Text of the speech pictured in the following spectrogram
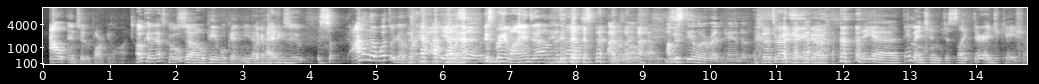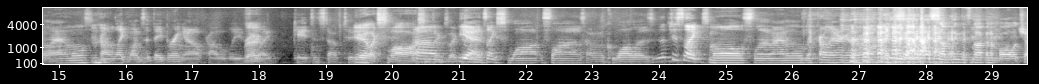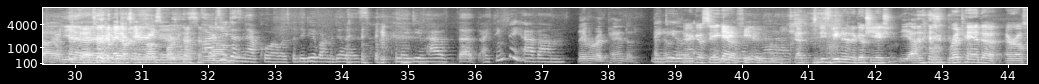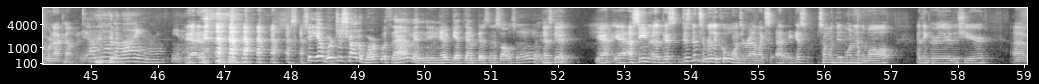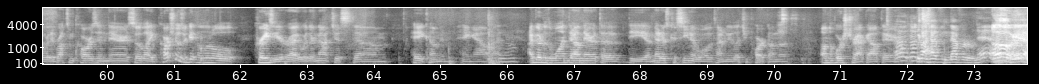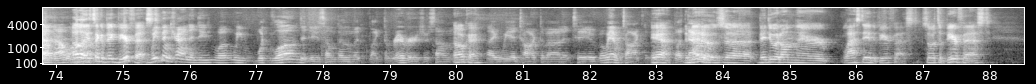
out into the parking lot Okay, that's cool. so people can you know like a petting zoo. so- I don't know what they're gonna bring out. Yeah, but- so Just bring lions out. I don't know. I'm stealing a red panda. That's right. There you go. they uh they mentioned just like they're educational animals, Mhm. probably like ones that they bring out probably for Right. like kids and stuff too. yeah, like sloths Um, and things like that. yeah, it's like swa- sloths, I don't know, koalas. Just like small, slow animals that probably aren't gonna run. Something that's not gonna maul a child. yeah, That's right, yeah. vegetarian animals. Our zoo doesn't have koalas, but they do have armadillos, and they do have that. I think they have um. They have a red panda. They do. that. There you go. See, They have a I'm few. that needs to be in a negotiation. Yeah. Red panda, or else we're not coming. Yeah. I'm doing the lion, or you know. Yeah. So yeah, we're just trying to work with them and you know get them business also. And That's good. Yeah, yeah. I've seen uh, there's there's been some really cool ones around. Like uh, I guess someone did one in the mall. I think earlier this year, uh, where they brought some cars in there. So like car shows are getting a little crazier, right? Where they're not just um, hey come and hang out. I, Yeah. I go to the one down there at the the uh, Meadows Casino all the time. They let you park on the on the horse track out there. Oh, no, which I have never. Yeah. oh heard yeah. about that one. Oh, it's like a big beer fest. We've been trying to do what we would love to do something with like the rivers or something. Oh, okay. Like we had talked about it too, but we haven't talked about Yeah, it. But the that would- Meadows, uh, they do it on their last day of the beer fest. So it's a beer fest,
